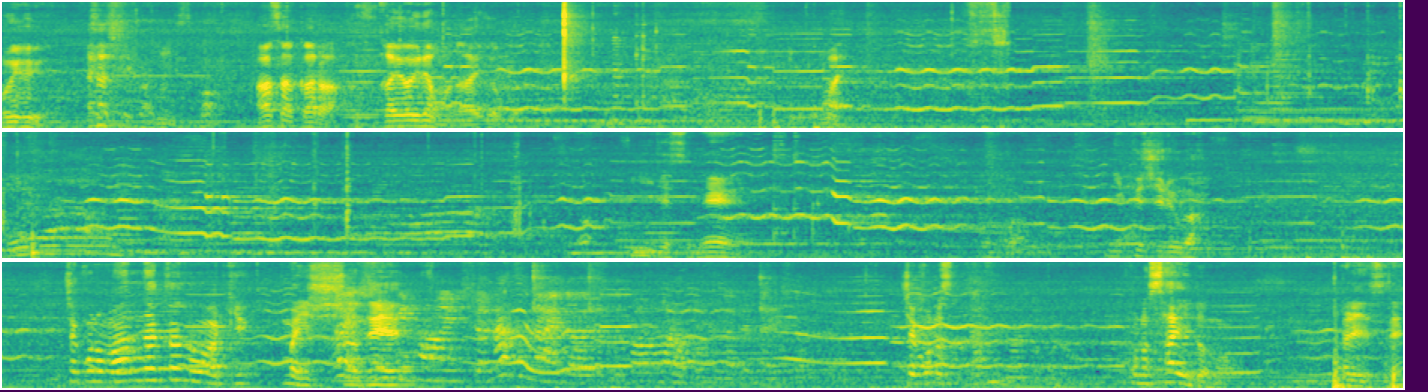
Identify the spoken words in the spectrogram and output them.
おいしい。優しい感じですか？朝から二日酔いでも大丈夫。うまい。いいですね。肉汁が。じゃあこの真ん中のはき、まあ、一緒はいでじゃあこのこのサイドのあれですね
